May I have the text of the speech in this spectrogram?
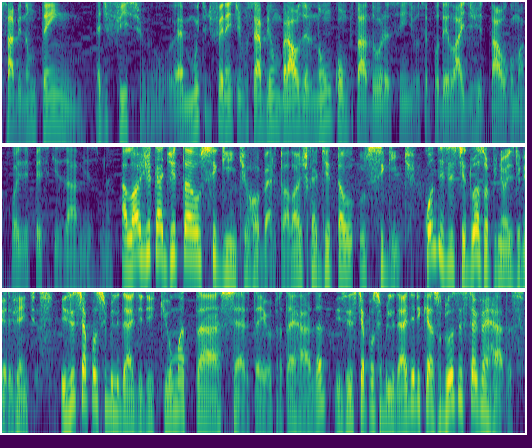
sabe, não tem. É difícil. É muito diferente de você abrir um browser num computador, assim, de você poder ir lá e digitar alguma coisa e pesquisar mesmo, né? A lógica dita o seguinte, Roberto. A lógica dita o, o seguinte: quando existem duas opiniões divergentes, existe a possibilidade de que uma tá certa e outra tá errada. Existe a possibilidade de que as duas estejam erradas.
